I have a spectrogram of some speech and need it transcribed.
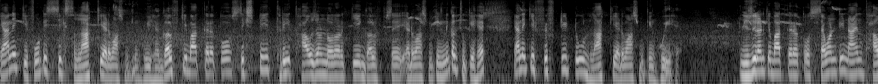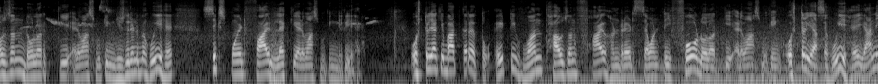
यानी कि 46 लाख की एडवांस बुकिंग हुई है। गल्फ़ की बात करें तो 63,000 डॉलर की गल्फ़ से एडवांस बुकिंग निकल चुकी है यानी कि 52 लाख की एडवांस बुकिंग हुई है। न्यूजीलैंड की बात करें तो 79,000 डॉलर की एडवांस बुकिंग न्यूजीलैंड में हुई है 6.5 लाख की एडवांस बुकिंग निकली है। ऑस्ट्रेलिया की बात करें तो 81,574 डॉलर की एडवांस बुकिंग ऑस्ट्रेलिया से हुई है यानी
